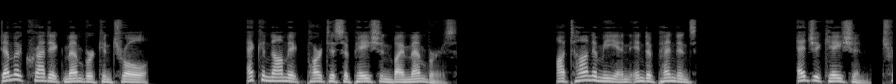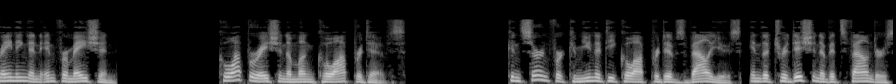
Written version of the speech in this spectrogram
Democratic member control Economic participation by members Autonomy and independence Education, training and information Cooperation among cooperatives Concern for community cooperatives' values, in the tradition of its founders,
